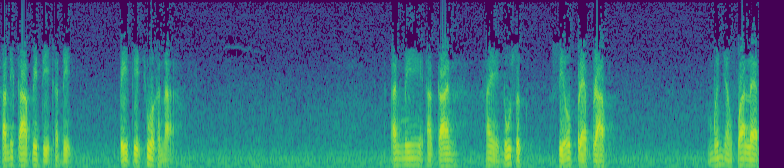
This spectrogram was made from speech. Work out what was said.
คณิกาปิติคติ ปิติชั่วขณะ อันมีอาการให้รู้สึกเสียวแปรปราบ เหมือนอย่างฟ้าแลบ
